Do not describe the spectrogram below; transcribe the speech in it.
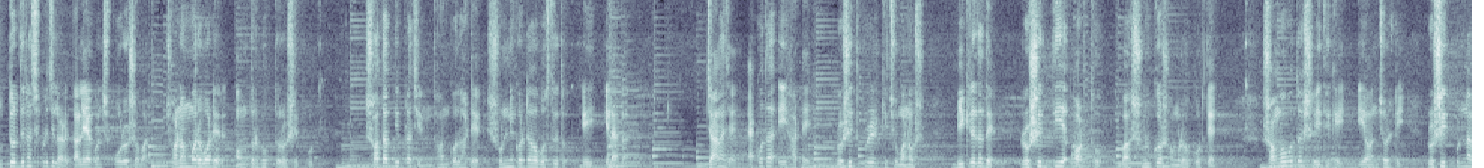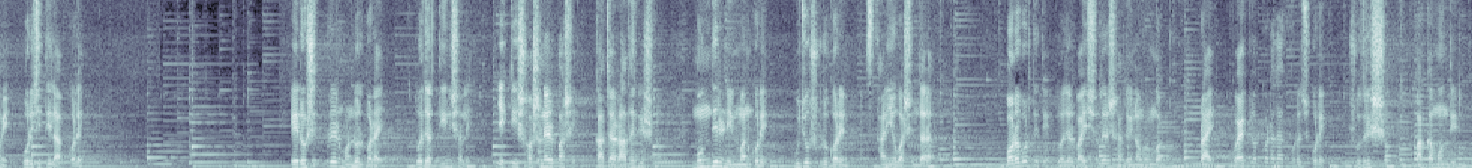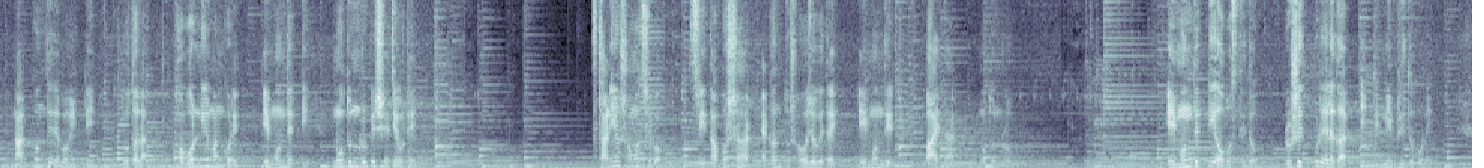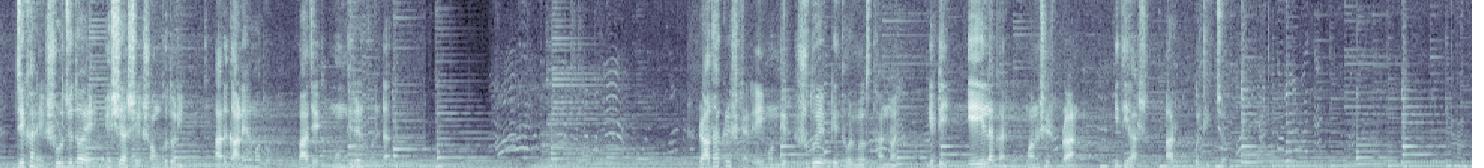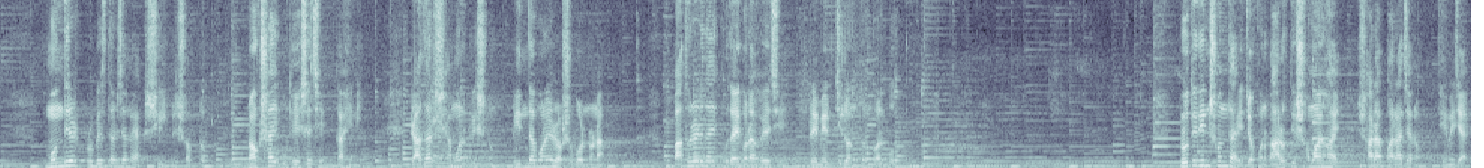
উত্তর দিনাজপুর জেলার কালিয়াগঞ্জ পৌরসভার ছ নম্বর ওয়ার্ডের অন্তর্ভুক্ত রশিদপুর। শতাব্দী প্রাচীন ধনকোলহাটের সন্নিকটে অবস্থিত এই এলাকা। জানা যায়, একদা এই হাটে রশিদপুরের কিছু মানুষ বিক্রেতাদের রশিদ দিয়ে অর্থ বা শুল্ক সংগ্রহ করতেন। সম্ভবত সেই থেকেই এই অঞ্চলটি রশিদপুর নামে পরিচিতি লাভ করে। এই রশিদপুরের মণ্ডলপাড়ায় দু হাজার তিন সালে একটি শ্মশানের পাশে কাঁচা রাধাকৃষ্ণ মন্দির নির্মাণ করে পুজো শুরু করেন স্থানীয় বাসিন্দারা। পরবর্তীতে দু হাজার বাইশ সালের সাতই নভেম্বর প্রায় কয়েক লক্ষ টাকা খরচ করে সুদৃশ্য পাকা মন্দির, নাট মন্দির এবং একটি দোতলা ভবন নির্মাণ করে এই মন্দিরটি নতুন রূপে সেজে ওঠে। স্থানীয় সমাজসেবক শ্রী তাপস সাহার একান্ত সহযোগিতায় এই মন্দির পায় তার নতুন রূপ। এই মন্দিরটি অবস্থিত রশিদপুর এলাকার একটি নিভৃত কোণে। যেখানে সূর্যোদয়ে ভেসে আসে শঙ্খধ্বনি আর গানের মতো বাজে মন্দিরের ঘণ্টা রাধাকৃষ্ণের এই মন্দির শুধু একটি ধর্মীয় স্থান নয়, এটি এই এলাকার মানুষের প্রাণ, ইতিহাস আর ঐতিহ্য। মন্দিরের প্রবেশদ্বার যেন এক শিল্পীর স্বপ্ন, নকশায় উঠে এসেছে কাহিনী। রাধার শ্যামল কৃষ্ণ বৃন্দাবনের রসবর্ণনা পাথরের গায়ে খোদাই করা হয়েছে প্রেমের চিরন্তন গল্প। প্রতিদিন সন্ধ্যায় যখন আরতির সময় হয়, সারা পাড়া যেন থেমে যায়।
